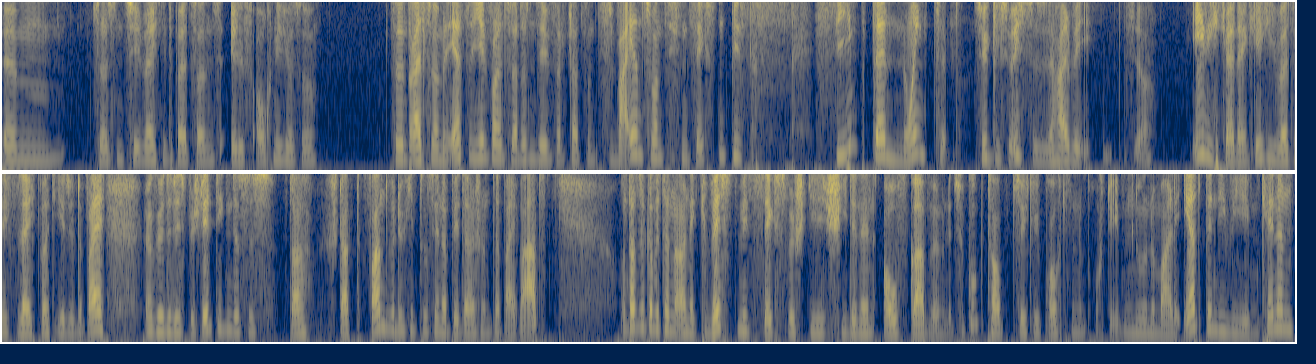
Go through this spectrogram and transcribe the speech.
Ähm, 2010 war ich nicht dabei, 2011 auch nicht, also 2013 war mein erster, jedenfalls 2010 fand statt vom 22.06. bis 7.9. Wirklich so ist, also eine halbe ja, Ewigkeit eigentlich. Ich weiß nicht, vielleicht wart ihr da dabei. Dann könnt ihr das bestätigen, dass es da stattfand. Würde mich interessieren, ob ihr da schon dabei wart. Und dazu gab es dann eine Quest mit sechs verschiedenen Aufgaben. Wenn man dazu guckt, hauptsächlich braucht man braucht eben nur normale Erdbeeren, die wir eben kennen.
